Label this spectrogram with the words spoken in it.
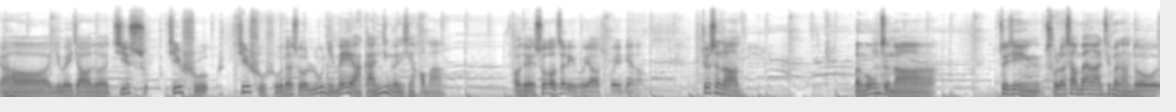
然后一位叫做鸡属鸡属鸡属熟的说：“撸你妹啊！赶紧更新好吗？”哦，对，说到这里我要说一遍了，就是呢，本公子呢。最近除了上班啊，基本上都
